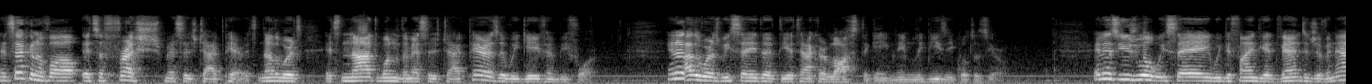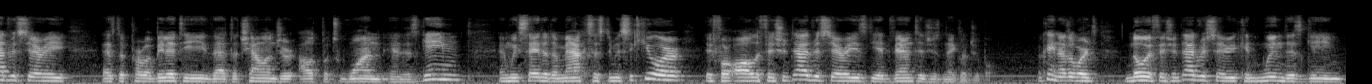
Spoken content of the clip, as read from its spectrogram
And second of all, it's a fresh message tag pair. It's, in other words, it's not one of the message tag pairs that we gave him before. In other words, we say that the attacker lost the game, namely b is equal to 0. And as usual, we say we define the advantage of an adversary as the probability that the challenger outputs 1 in this game, and we say that a Mac system is secure if for all efficient adversaries the advantage is negligible. Okay, in other words, no efficient adversary can win this game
